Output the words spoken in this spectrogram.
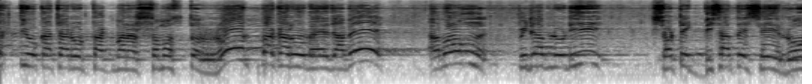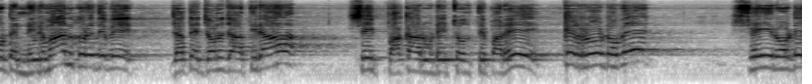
একটিও কাঁচা রোড থাকবে না, সমস্ত রোড পাকা রোড হয়ে যাবে এবং পিডাব্লিউডি সঠিক দিশাতে সেই রোড নির্মাণ করে দেবে যাতে জনজাতিরা সেই পাকা রোডে চলতে পারে। রোড হবে সেই রোডে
